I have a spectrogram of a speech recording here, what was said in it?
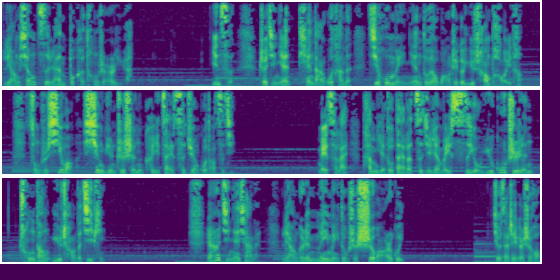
两相自然不可同日而语啊。因此，这几年田大姑他们几乎每年都要往这个浴场跑一趟，总是希望幸运之神可以再次眷顾到自己。每次来，他们也都带了自己认为死有余辜之人，充当浴场的祭品。然而几年下来，两个人每每都是失望而归。就在这个时候，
